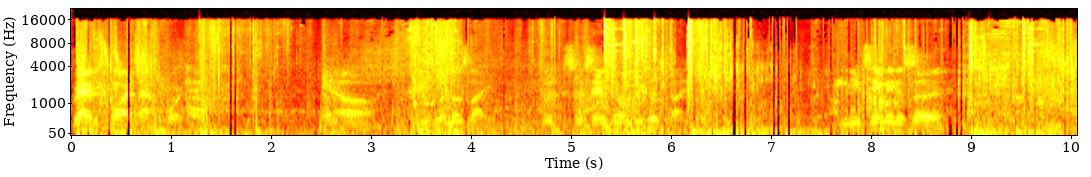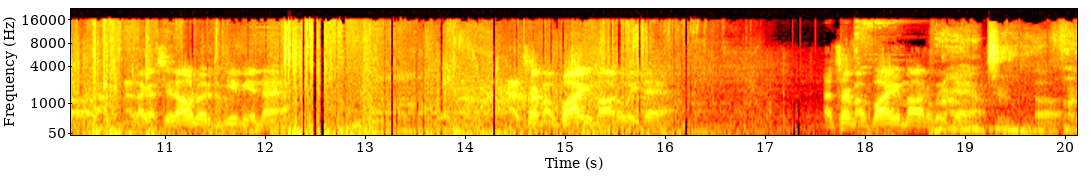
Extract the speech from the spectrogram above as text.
graphics card is not 4K. And uh, this is what it looks like. What, this is what 720p looks like. I'm gonna give you 10 minutes of. Uh, and like I said, I don't know if you hear me or not. I turned my volume all the way down. I turned my volume all the way down. Uh,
